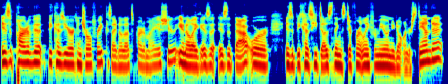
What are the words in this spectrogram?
is it part of it because you're a control freak? Because i know that's part of my issue. You know like is it is it that? Or is it because he does things differently from you and you don't understand it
